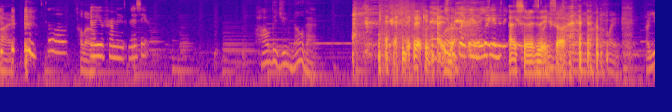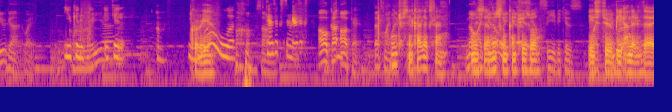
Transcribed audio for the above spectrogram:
Hi. Hello. Hello. Are you from Indonesia? How did you know that? They recognize look like Indonesian. As soon as they saw. wait, are you guys? Wait. You Korea? can. You can. Oh. Korea. No. Oh, Kazakhstan. Oh, okay. That's my. Oh, interesting, Kazakhstan. No, it's a Muslim country as well. Because it used to be under the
